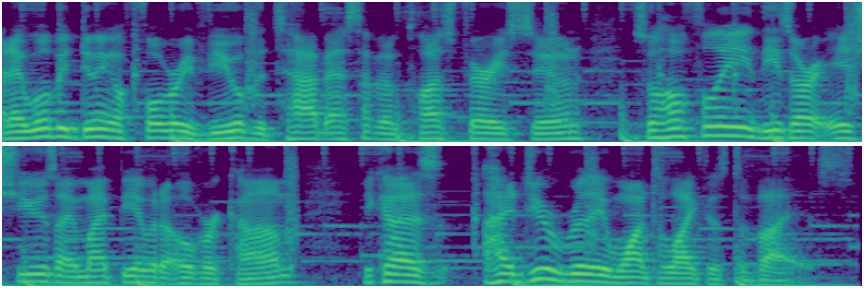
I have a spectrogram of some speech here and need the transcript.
and I will be doing a full review of the Tab S7 Plus very soon, so hopefully these are issues I might be able to overcome, because I do really want to like this device.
